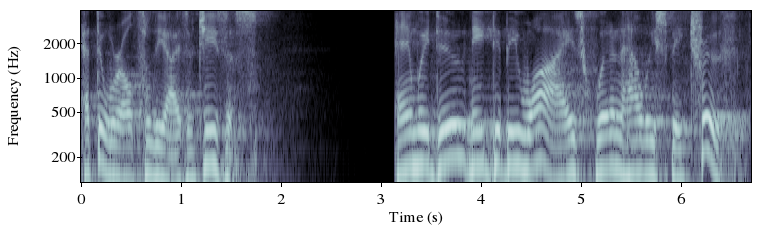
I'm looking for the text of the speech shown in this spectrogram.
at the world through the eyes of Jesus. And we do need to be wise when and how we speak truth.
